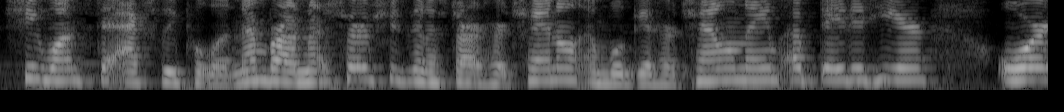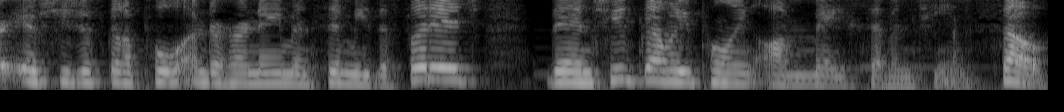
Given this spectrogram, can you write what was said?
She wants to actually pull a number. I'm not sure if she's going to start her channel and we'll get her channel name updated here or if she's just going to pull under her name and send me the footage, then she's going to be pulling on May 17th. So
